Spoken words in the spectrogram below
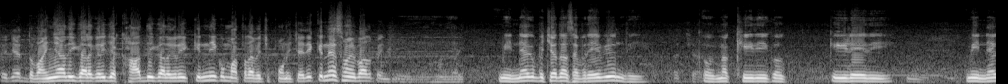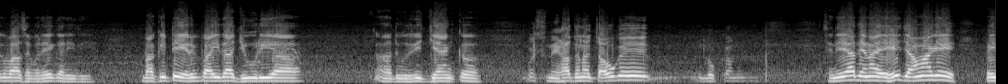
ਤੇ ਜੇ ਦਵਾਈਆਂ ਦੀ ਗੱਲ ਕਰੀ ਜਾਂ ਖਾਦ ਦੀ ਗੱਲ ਕਰੀ ਕਿੰਨੀ ਕੁ ਮਾਤਰਾ ਵਿੱਚ ਪਾਉਣੀ ਚਾਹੀਦੀ? ਕਿੰਨੇ ਸਮੇਂ ਬਾਅਦ ਪੈਂਦੀ ਹੈ? ਮਹੀਨੇ ਕੁ ਪਿੱਛੋਂ ਤਾਂ ਸਪਰੇਅ ਵੀ ਹੁੰਦੀ। ਅੱਛਾ। ਕੋਈ ਮੱਖੀ ਦੀ ਕੋਈ ਕੀੜੇ ਦੀ। ਮਹੀਨੇ ਕੁ ਬਾਅਦ ਸਪਰੇਅ ਕਰੀਦੀ ਬਾਕੀ ਢੇਰ ਵੀ ਪਾਈਦਾ ਯੂਰੀਆ ਆਹ ਦੂਸਰੀ ਜੈਂਕ। ਕੋਈ ਸੁਨੇਹਾ ਦੇਣਾ ਚਾਹੋਗੇ ਲੋਕਾਂ ਨੂੰ? ਸੁਨੇਹਾ ਦੇਣਾ ਇਹ ਚਾਹਾਂਗੇ ਵੀ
